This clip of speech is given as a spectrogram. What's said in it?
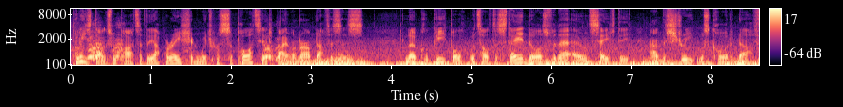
Police dogs were part of the operation, which was supported by unarmed officers. Local people were told to stay indoors for their own safety, and the street was cordoned off.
